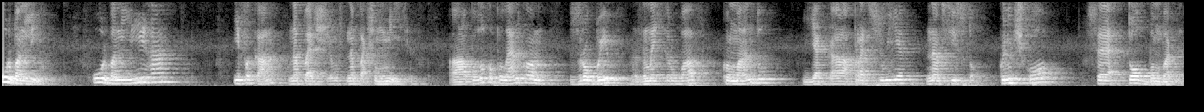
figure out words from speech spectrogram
Урбан Ліга. Урбан Ліга і ФК на першому, на першому місці. Павло Копиленко зробив, змайстрував команду, яка працює на всі 100. Ключко це топ-бомбардир.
